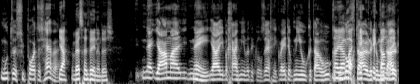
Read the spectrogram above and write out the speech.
moeten supporters hebben. Ja, een wedstrijd winnen dus. Nee, ja, maar nee, ja, je begrijpt niet wat ik wil zeggen. Ik weet ook niet hoe ik het, nou- hoe ik Nou het ja, nog duidelijker ik, ik, moet kan, ik,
